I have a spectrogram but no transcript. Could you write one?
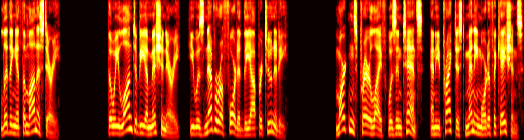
living at the monastery. Though he longed to be a missionary, he was never afforded the opportunity. Martin's prayer life was intense, and he practiced many mortifications.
